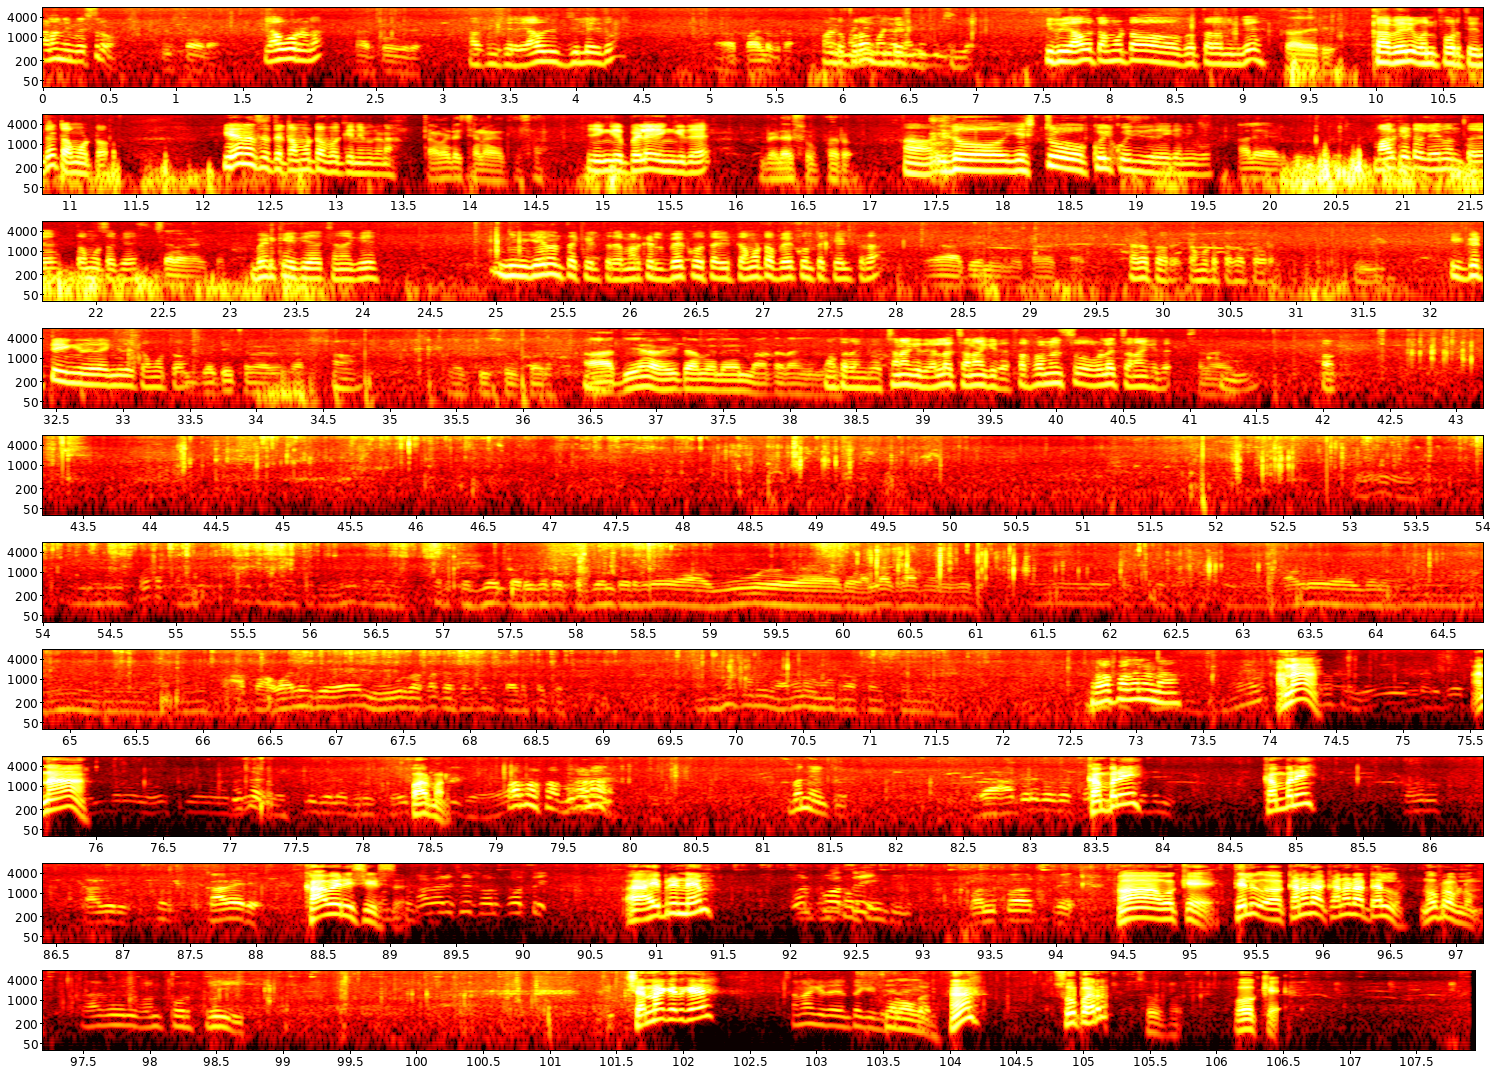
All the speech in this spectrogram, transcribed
ಅಣ್ಣ ನಿಮ್ಮ ಹೆಸರು? ಯಾವ ಊರಣ್ಣ? ಹಾಕೊಂಡಿದೆ ಯಾವ ಜಿಲ್ಲೆ ಇದು? ಪಾಂಡವಪುರ. ಪಾಂಡುಪುರ ಮಂಡ್ಯ ಜಿಲ್ಲೆ. ಇದು ಯಾವ ಟೊಮೊಟೊ ಗೊತ್ತಲ್ಲ ನಿಮಗೆ? ಕಾವೇರಿ. ಕಾವೇರಿ ಒನ್ ಫೋರ್ತಿಂದ ಟೊಮೊಟೊ. ಏನನ್ಸುತ್ತೆ ಟೊಮೊಟೊ ಬಗ್ಗೆ ನಿಮ್ಗಣ್ಣ? Tomato ಚೆನ್ನಾಗುತ್ತೆ sir. ಹಿಂಗೆ ಬೆಳೆ ಹೆಂಗಿದೆ? ಬೆಳೆ ಸೂಪರು. ಹಾಂ ಇದು ಎಷ್ಟು ಕುಯ್ಲು ಕುಯ್ದಿದ್ದೀರಾ ಈಗ ನೀವು? ಅಲೆ ಎರಡು ಮಾರ್ಕೆಟಲ್ಲಿ ಏನಂತಾರೆ ಟೊಮೊಟೊಗೆ? ಚೆನ್ನಾಗೈತೆ. ಬೇಡಿಕೆ ಇದೆಯಾ ಚೆನ್ನಾಗಿ? ನಿಮ್ಗೆ ಏನಂತ ಕೇಳ್ತಾರೆ? ಮಾರ್ಕೆಟಲ್ಲಿ ಬೇಕು ಅಂತ ಈ ಟೊಮೊಟೊ ಬೇಕು ಅಂತ ಕೇಳ್ತೀರಾ? ಅದೇನಿಲ್ಲ ತಗೊಳ್ತಾರೆ ತಗೋತವ್ರೆ ಟೊಮೊಟೊ ತಗೋತವ್ರೆ. ಈ ಗಟ್ಟಿ ಹೆಂಗಿದೆ ಹೆಂಗಿದೆ ಟೊಮೊಟೊ? ಗಟ್ಟಿ ಚೆನ್ನಾಗಿದೆ ಸರ್. ಹಾಂ. ಗಟ್ಟಿ ಸೂಪರ್. ಅದೇನು ಐಟಮ್ ಎಲ್ಲ ಏನು ಮಾತಾಡಂಗಿಲ್ಲ. ಮಾತಾಡಂಗಿಲ್ಲ. ಚೆನ್ನಾಗಿದೆ ಎಲ್ಲ ಚೆನ್ನಾಗಿದೆ. ಪರ್ಫಾರ್ಮೆನ್ಸ್ ಒಳ್ಳೆ ಚೆನ್ನಾಗಿದೆ. ಚೆನ್ನಾಗಿದೆ. ಓಕೆ ಹೂವು ಎಲ್ಲ ಡ್ರಾಪ್ ಮಾಡ್ಬೋದು ಅವರು ಆ ಅವನಿಗೆ ನೂರು ರೂಪಾಯಿ ಕರ್ಕೊಂಡು ಕಾಡ್ತೈತೆ ಡ್ರಾಪ್ ಆಗಲ್ಲಣ್ಣ? ಅಣ್ಣ ಅಣ್ಣ. ಫಾರ್ಮರ್ ಫಾರ್ಮರ್ ಫಾರ್ಮರ್ ಅಣ್ಣ ಬನ್ನಿ ಅಂತ company company Kaveri. Kaveri seeds hybrid name one four three ಹಾಂ okay Telugu Kannada Kannada tell no problem Kaveri one four three ಚೆನ್ನಾಗಿದೆ ಚೆನ್ನಾಗಿದೆ ಅಂತ ಕೇಳಿ ಚೆನ್ನಾಗಿದೆ ಹಾಂ ಸೂಪರ್ ಸೂಪರ್ ಓಕೆ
